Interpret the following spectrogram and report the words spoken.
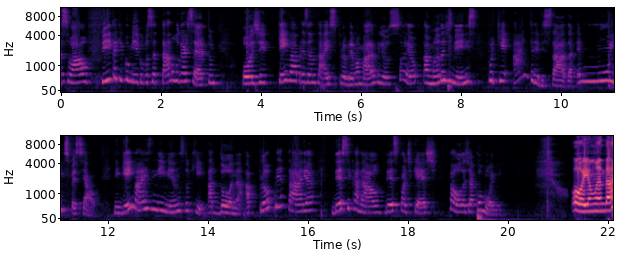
pessoal, fica aqui comigo, você tá no lugar certo. Hoje, quem vai apresentar esse programa maravilhoso sou eu, Amanda Jimenez, porque a entrevistada é muito especial. Ninguém mais, ninguém menos do que a dona, a proprietária desse canal, desse podcast, Paola Giacomoni. Oi, Amanda!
